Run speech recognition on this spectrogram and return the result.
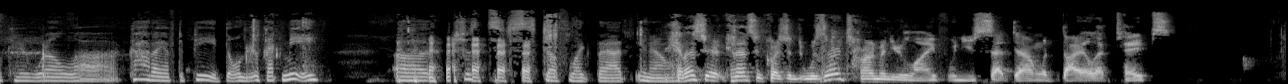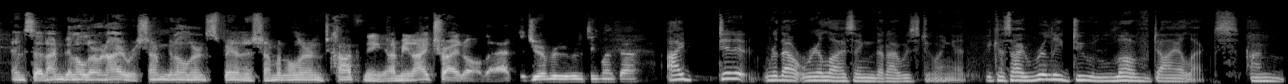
Okay, well, uh, God, I have to pee. Don't look at me. Uh, just stuff like that, you know. Can I ask you? Can I ask you a question? Was there a time in your life when you sat down with dialect tapes and said, "I'm going to learn Irish. I'm going to learn Spanish. I'm going to learn Cockney"? I mean, I tried all that. Did you ever do anything like that? I did it without realizing that I was doing it because I really do love dialects. I'm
